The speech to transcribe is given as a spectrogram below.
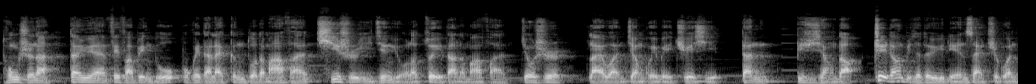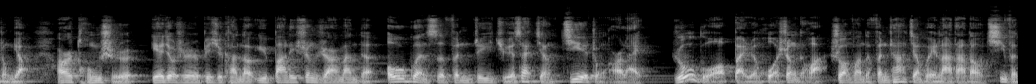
同时呢，但愿非法病毒不会带来更多的麻烦。其实已经有了最大的麻烦，就是莱万将会被缺席。但必须想到，这场比赛对于联赛至关重要，而同时，也就是必须看到与巴黎圣日耳曼的欧冠四分之一决赛将接踵而来。如果拜仁获胜的话，双方的分差将会拉大到七分。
